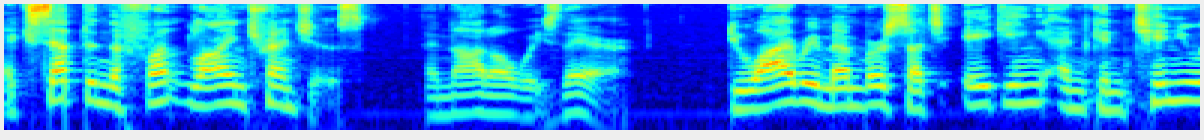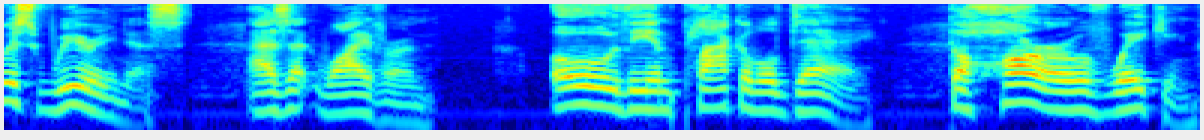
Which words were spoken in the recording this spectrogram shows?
except in the front line trenches, and not always there, do I remember such aching and continuous weariness as at Wyvern. Oh, the implacable day, the horror of waking,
